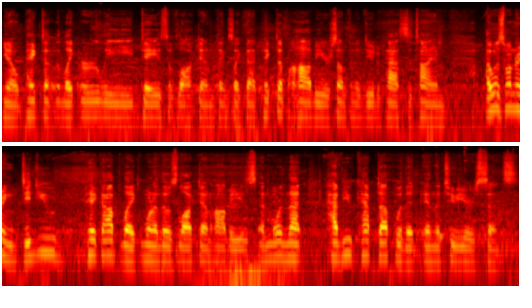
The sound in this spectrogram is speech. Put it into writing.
you know, picked up like early days of lockdown and things like that, picked up a hobby or something to do to pass the time. I was wondering, did you pick up like one of those lockdown hobbies? And more than that, have you kept up with it in the two years since?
